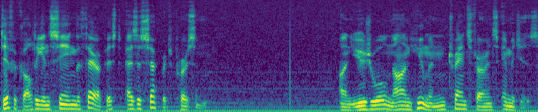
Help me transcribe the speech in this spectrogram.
Difficulty in seeing the therapist as a separate person. Unusual non-human transference images.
